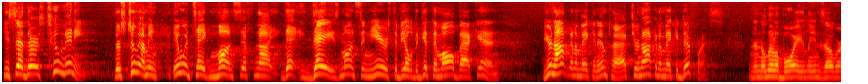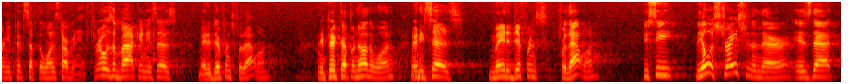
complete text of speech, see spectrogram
He said, There's too many. There's too many. I mean, it would take months, if not days, months, and years to be able to get them all back in. You're not going to make an impact. You're not going to make a difference. And then the little boy, he leans over and he picks up the one starfish and he throws it back and he says, Made a difference for that one. And he picked up another one and he says, Made a difference for that one. You see, the illustration in there is that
